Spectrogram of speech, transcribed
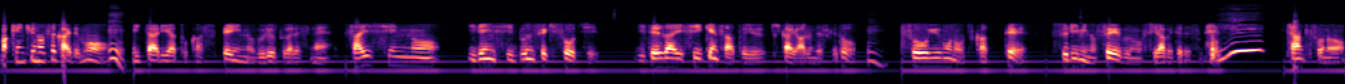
まあ、研究の世界でも、ええ。イタリアとかスペインのグループがですね最新の遺伝子分析装置次世代シーケンサーという機械があるんですけどえそういうものを使ってすり身の成分を調べてですえねえちゃんとその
